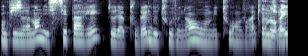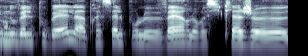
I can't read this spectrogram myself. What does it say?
on puisse vraiment les séparer de la poubelle de tout venant où on met tout en vrac. On aurait une nouvelle poubelle après celle pour le verre, le recyclage euh,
